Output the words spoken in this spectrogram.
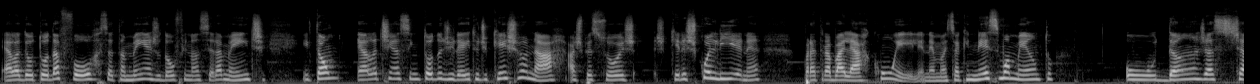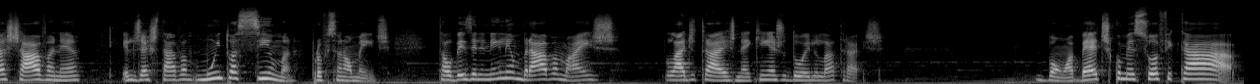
ela deu toda a força, também ajudou financeiramente. Então, ela tinha assim todo o direito de questionar as pessoas que ele escolhia, né, para trabalhar com ele, né? Mas só que nesse momento o Dan já se achava, né? Ele já estava muito acima profissionalmente. Talvez ele nem lembrava mais lá de trás, né? Quem ajudou ele lá atrás. Bom, a Beth começou a ficar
